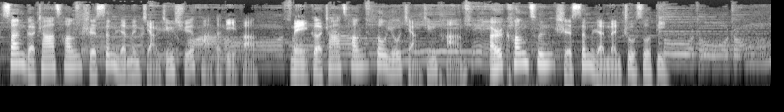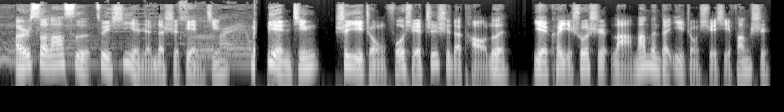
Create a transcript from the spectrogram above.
三个扎仓是僧人们讲经学法的地方，每个扎仓都有讲经堂，而康村是僧人们住宿地。而色拉寺最吸引人的是辩经，辩经是一种佛学知识的讨论，也可以说是喇嘛们的一种学习方式。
